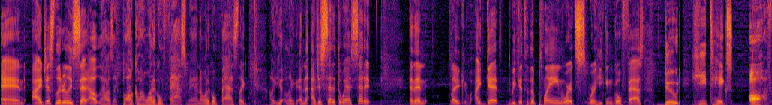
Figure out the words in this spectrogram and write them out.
and i just literally said out loud i was like blanco i want to go fast man i want to go fast like uh, yeah, like and i just said it the way i said it and then like I get we get to the plain where it's where he can go fast. Dude, he takes off.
